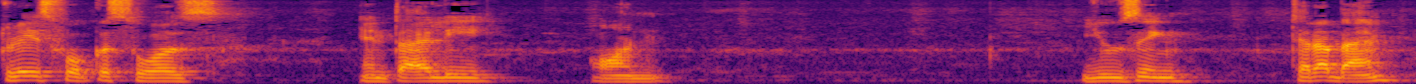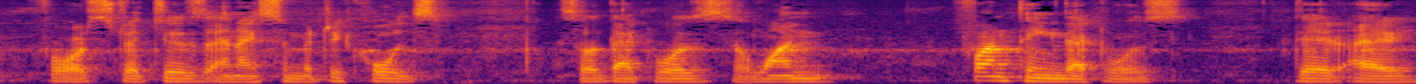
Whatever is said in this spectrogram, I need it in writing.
today's focus was entirely on using TheraBand for stretches and isometric holds. So that was one fun thing that was there. I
